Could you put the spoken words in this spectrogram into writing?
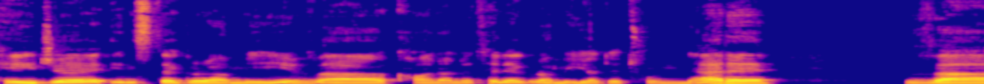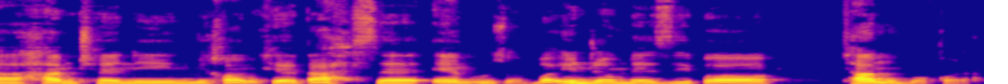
page اینستاگرامی و کانال تلگرامی یادتون نره. و همچنین می‌خوام که بحث امروز با این جمله زیبا تموم بکنم.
